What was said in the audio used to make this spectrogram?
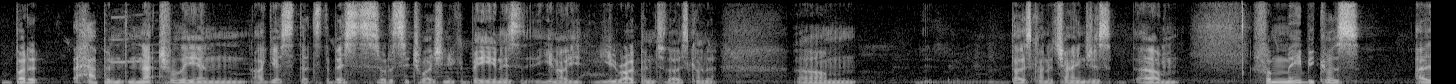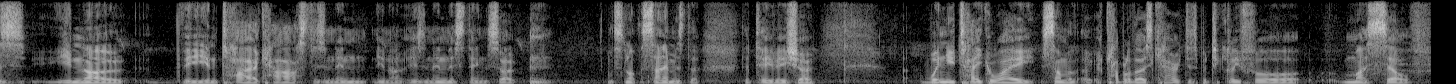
but it happened naturally, and I guess that's the best sort of situation you could be in. Is you know you, you're open to those kind of um, those kind of changes. Um, for me, because as you know, the entire cast isn't in you know isn't in this thing, so it's not the same as the the TV show when you take away some of a couple of those characters, particularly for myself,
